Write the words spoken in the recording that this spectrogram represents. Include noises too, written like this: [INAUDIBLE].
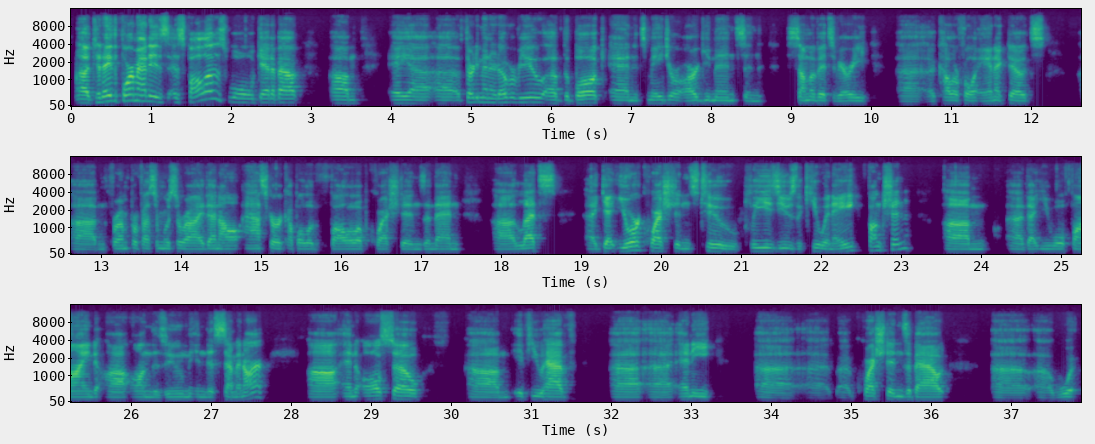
uh, today the format is as follows. We'll get about um, a, uh, a 30 minute overview of the book and its major arguments and some of its very uh, uh colorful anecdotes um, from Professor Musaraj. Then I'll ask her a couple of follow up questions and then uh, let's uh, get your questions too. Please use the Q&A function um, that you will find on the Zoom in this seminar. and also, um, if you have any uh, uh, uh, questions about what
